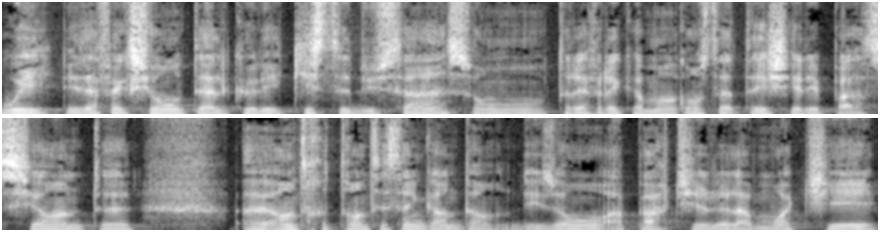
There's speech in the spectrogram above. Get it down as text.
Oui, des affections telles que les kystes du sein sont très fréquemment constatées chez les patientes euh, entre 30 et 50 ans, disons à partir de la moitié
